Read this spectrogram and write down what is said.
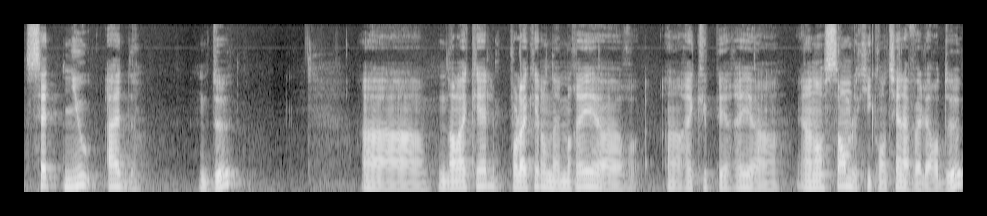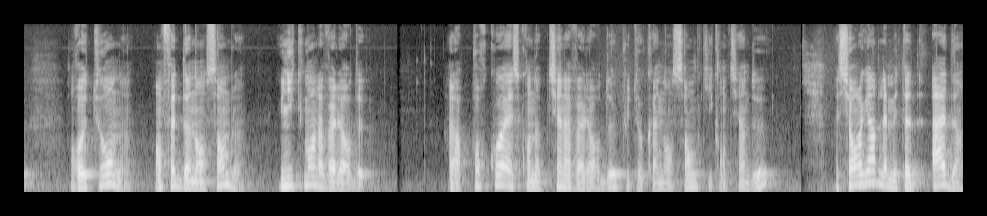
set new add 2, dans laquelle, pour laquelle on aimerait récupérer un ensemble qui contient la valeur 2, retourne en fait d'un ensemble uniquement la valeur 2. Alors pourquoi est-ce qu'on obtient la valeur 2 plutôt qu'un ensemble qui contient 2 ben, Si on regarde la méthode add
